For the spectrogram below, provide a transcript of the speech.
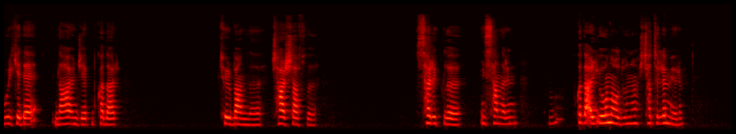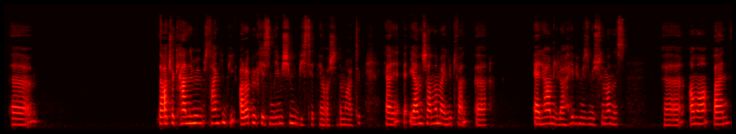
bu ülkede daha önce bu kadar türbanlı, çarşaflı, sarıklı insanların bu kadar yoğun olduğunu hiç hatırlamıyorum. Ee, daha çok kendimi sanki bir Arap ülkesindeymişim gibi hissetmeye başladım artık. Yani e, yanlış anlamayın lütfen. Ee, elhamdülillah hepimiz Müslümanız. Ee, ama ben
